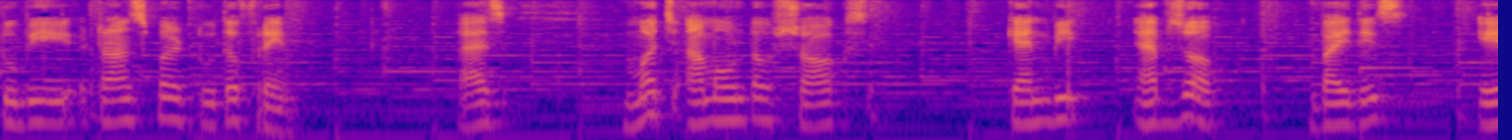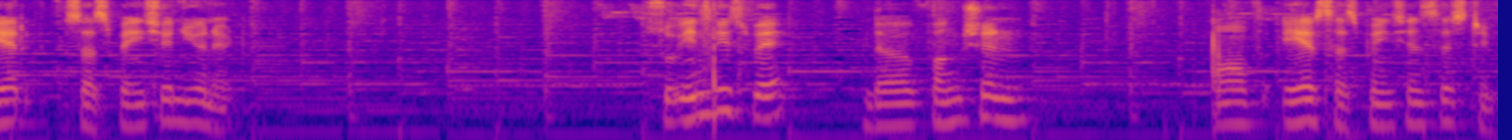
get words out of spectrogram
to be transferred to the frame. As much amount of shocks can be absorbed by this air suspension unit. So in this way the function of air suspension system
